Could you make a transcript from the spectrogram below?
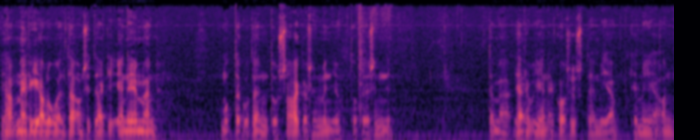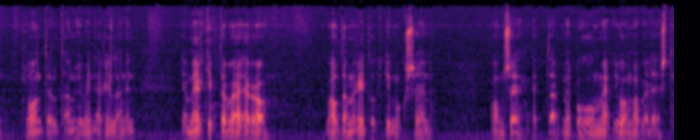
Ja merialueelta on sitäkin enemmän, mutta kuten tuossa aikaisemmin jo totesin, niin tämä järvien ekosysteemi ja kemia on luonteeltaan hyvin erilainen. Ja merkittävä ero valtameritutkimukseen on se, että me puhumme juomavedestä.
